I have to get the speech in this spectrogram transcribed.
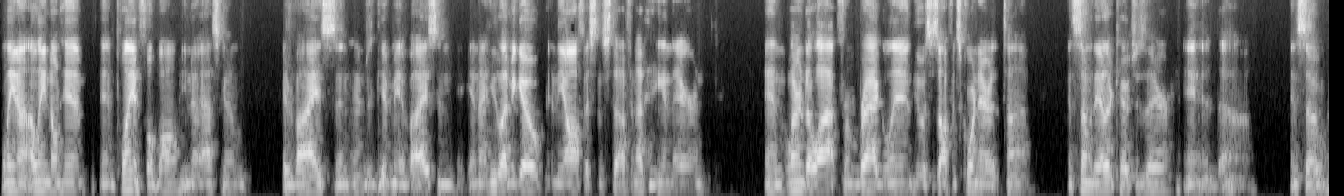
lean on, I leaned on him and playing football. You know, asking him advice and him to give me advice, and and he let me go in the office and stuff, and I'd hang in there and and learned a lot from Brad Glenn, who was his offense coordinator at the time, and some of the other coaches there, and uh, and so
